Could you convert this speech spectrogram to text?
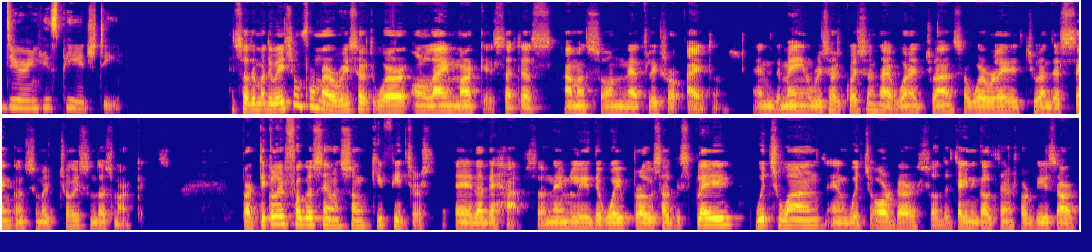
during his PhD. So, the motivation for my research were online markets such as Amazon, Netflix, or iTunes and the main research questions I wanted to answer were related to understand consumer choice on those markets, particularly focusing on some key features uh, that they have. So, namely the way products are displayed, which ones, and which order. So, the technical terms for these are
